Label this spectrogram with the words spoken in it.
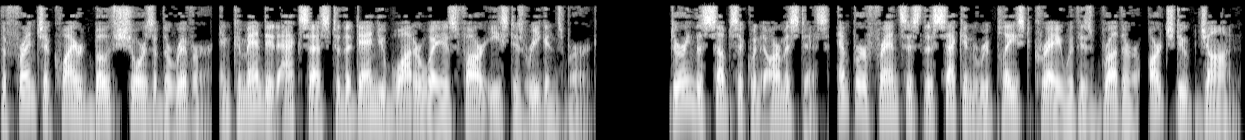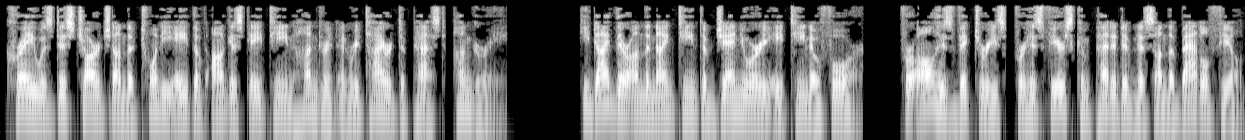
the French acquired both shores of the river, and commanded access to the Danube waterway as far east as Regensburg. During the subsequent armistice, Emperor Francis II replaced Kray with his brother, Archduke John. Kray was discharged on 28 August 1800 and retired to Pest, Hungary. He died there on 19 January 1804. For all his victories, for his fierce competitiveness on the battlefield,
